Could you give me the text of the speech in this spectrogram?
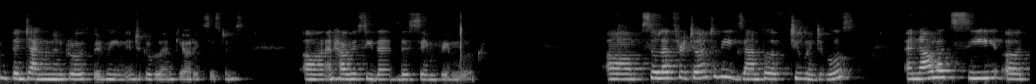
of entanglement growth between integrable and chaotic systems, uh, and how to see that this same framework. Um, so let's return to the example of two intervals. And now let's see a, a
